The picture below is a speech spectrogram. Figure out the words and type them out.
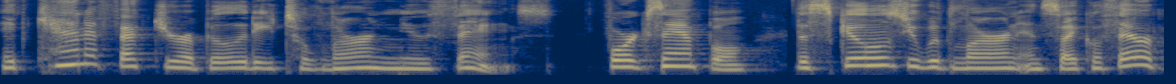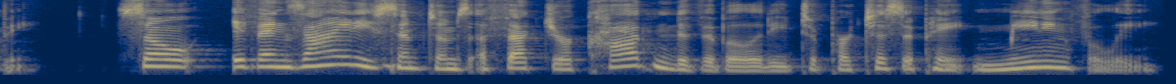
it can affect your ability to learn new things. For example, the skills you would learn in psychotherapy. So, if anxiety symptoms affect your cognitive ability to participate meaningfully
